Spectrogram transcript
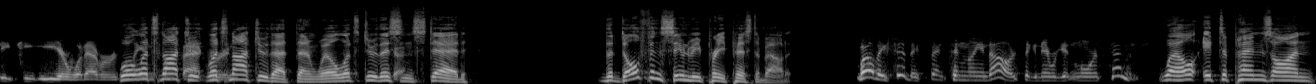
CTE or whatever. Well, let's not do let's and, not do that then, Will. Let's do this okay. instead. The Dolphins seem to be pretty pissed about it. Well, they should. They spent ten million dollars thinking they were getting Lawrence Timmons. Well, it depends on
